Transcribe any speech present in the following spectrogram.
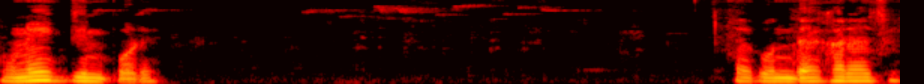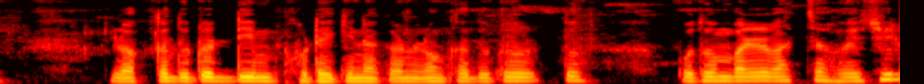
অনেক দিন পরে। এখন দেখার আছে, লঙ্কা দুটোর ডিম ফোটে কিনা, কারণ লঙ্কা দুটোর তো প্রথমবারের বাচ্চা হয়েছিল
